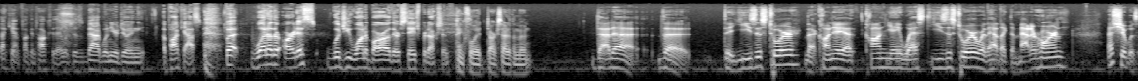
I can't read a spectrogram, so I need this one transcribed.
I can't fucking talk today, which is bad when you're doing a podcast. but what other artists would you want to borrow their stage production? Pink Floyd, Dark Side of the Moon. that uh, the the Yeezus tour, that Kanye Kanye West Yeezus tour, where they had like the Matterhorn. That shit was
